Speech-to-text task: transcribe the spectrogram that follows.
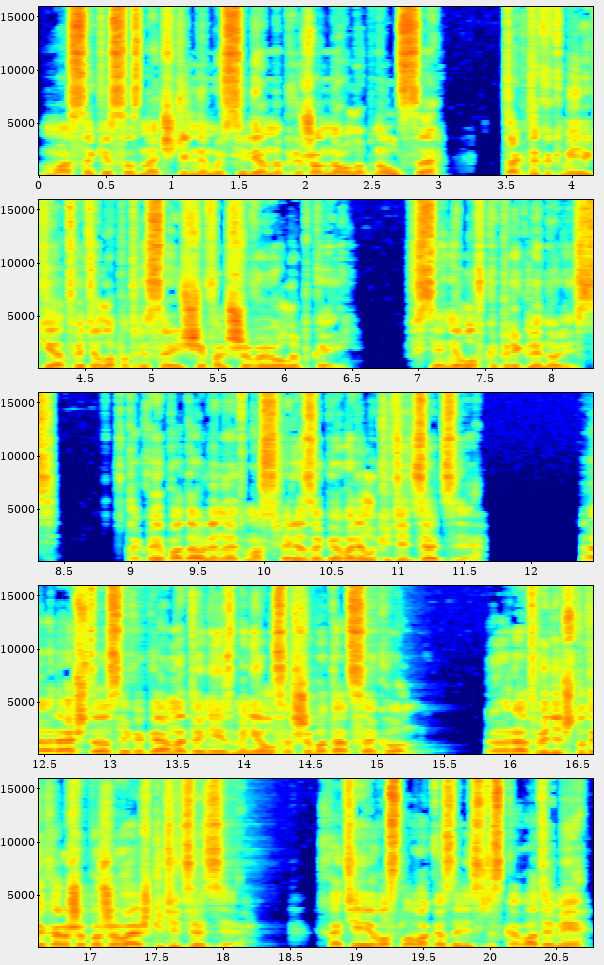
Масаки со значительным усилием напряженно улыбнулся, тогда как Миюки ответила потрясающей фальшивой улыбкой. Все неловко переглянулись. В такой подавленной атмосфере заговорил Китидзёдзи. «Рад, что с Якогама ты не изменился, Шибатация-кун. Рад видеть, что ты хорошо поживаешь, Китидзёдзи». Хотя его слова казались рисковатыми,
